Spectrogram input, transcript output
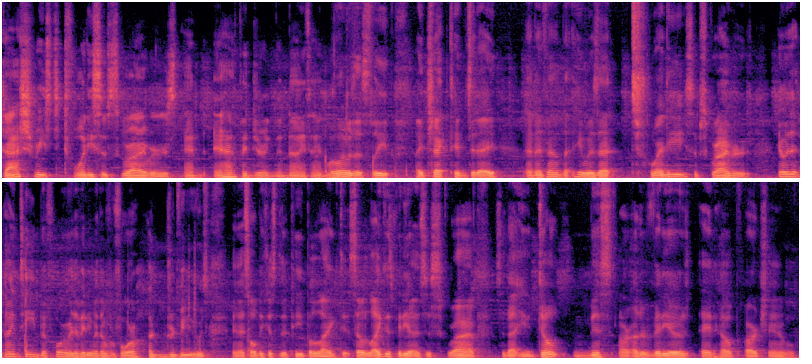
Dash reached 20 subscribers, and it happened during the night, and while I was asleep, I checked him today, and I found that he was at 20 subscribers. He was at 19 before with a video with over 400 views, and that's all because the people liked it. So like this video and subscribe so that you don't miss our other videos and help our channel.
